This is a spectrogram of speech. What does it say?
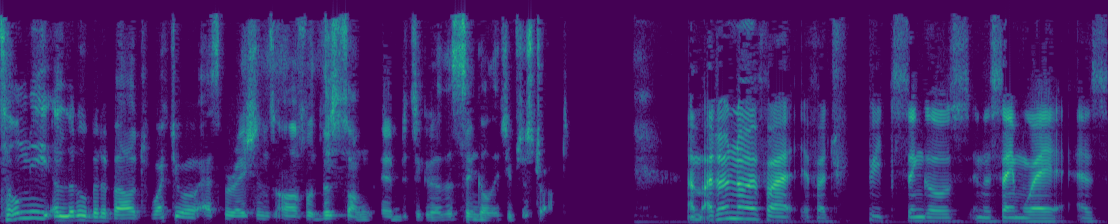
tell me a little bit about what your aspirations are for this song in particular, the single that you've just dropped. Um, I don't know if I if I treat singles in the same way as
